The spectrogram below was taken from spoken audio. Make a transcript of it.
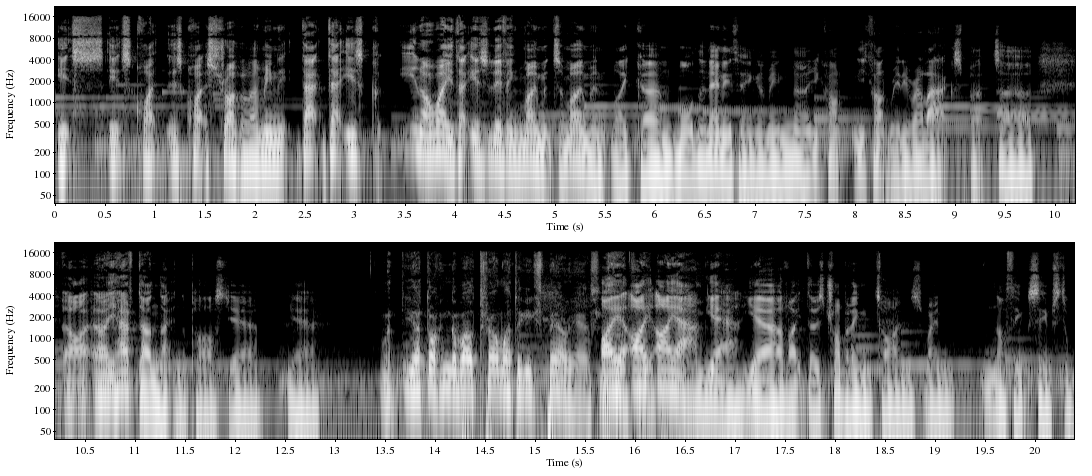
it's it's quite it's quite a struggle. I mean that that is in a way that is living moment to moment, like um, more than anything. I mean uh, you can't you can't really relax, but uh, I, I have done that in the past. Yeah, yeah. What you're talking about traumatic experience? I, I, I am, yeah, yeah, like those troubling times when nothing seems to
